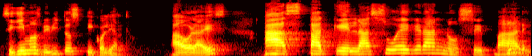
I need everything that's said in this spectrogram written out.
seguimos vivitos y coleando. Ahora es, hasta que la suegra nos separe.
